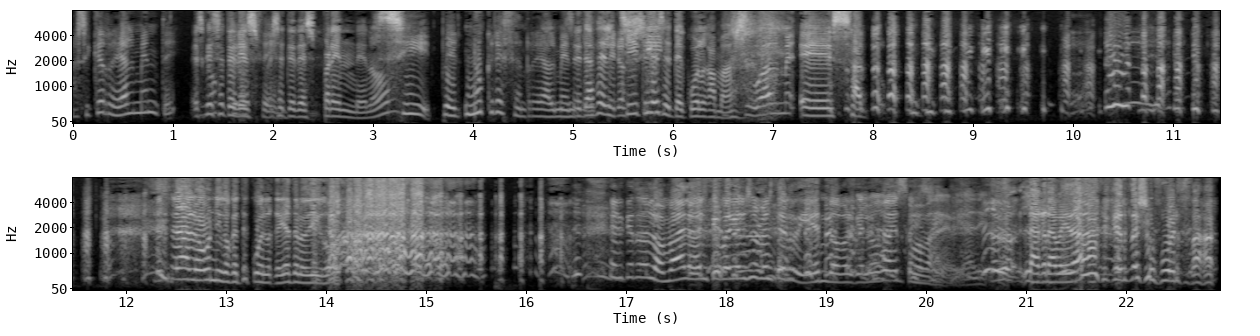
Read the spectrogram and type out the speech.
Así que realmente Es que no se, te des- se te desprende, ¿no? Sí, pero no crecen realmente. Se te hace el chicle, sí se te cuelga más. Exacto. No será lo único que te cuelgue, ya te lo digo. Es que eso es lo malo, es que por eso me estoy riendo, porque luego es como, madre mía, digo, La gravedad ejerce su fuerza.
